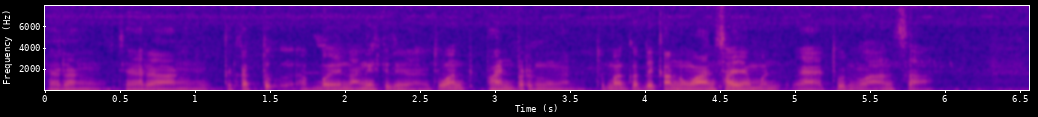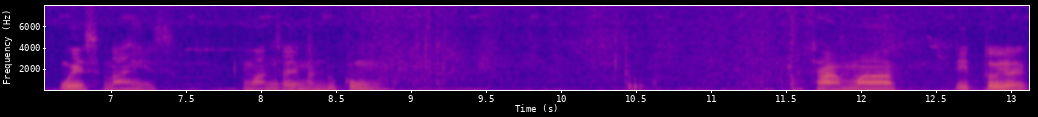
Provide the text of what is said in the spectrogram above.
jarang jarang deketuk apa ya nangis gitu ya. Cuman bahan perenungan. Cuma ketika nuansa yang men, ya itu nuansa. Wes nangis. Nuansa yang Mm-mm. mendukung. Tuh. Sama itu ya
